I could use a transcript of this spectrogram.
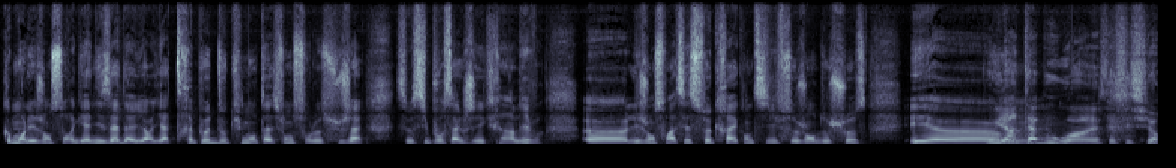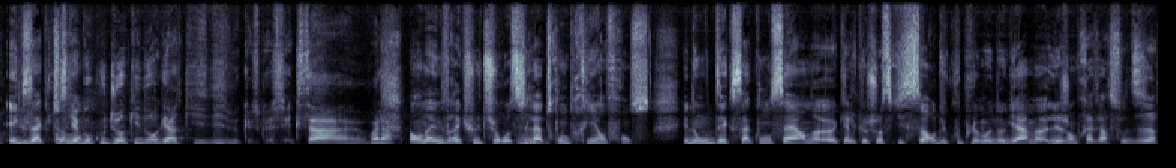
comment les gens s'organisaient. D'ailleurs, il y a très peu de documentation sur le sujet. C'est aussi pour ça que j'ai écrit un livre. Euh, les gens sont assez secrets quand ils vivent ce genre de choses. Et oui, il y a un tabou, hein, ça c'est sûr. Exactement. Parce qu'il y a beaucoup de gens qui nous regardent, qui se disent qu'est-ce que c'est que ça, voilà. On a une vraie culture aussi de la mmh. tromperie en France. Et donc, dès que ça concerne quelque chose qui sort du couple monogame, les gens préfèrent se dire,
